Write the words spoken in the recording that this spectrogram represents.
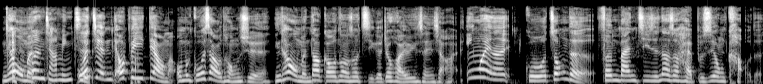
你看我们不能讲名字我，剪我逼掉嘛。我们国小同学，你看我们到高中的时候，几个就怀孕生小孩。因为呢，国中的分班机制那时候还不是用考的，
